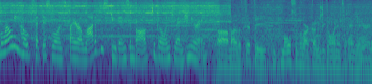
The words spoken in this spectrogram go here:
Maroney hopes that this will inspire a lot of the students involved to go into engineering. Um, out of the 50, most of them are going to be going into engineering.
